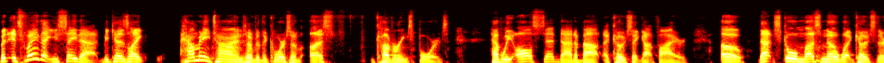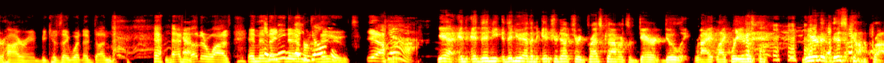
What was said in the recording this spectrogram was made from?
but it's funny that you say that because like how many times over the course of us covering sports have we all said that about a coach that got fired? Oh, that school must know what coach they're hiring because they wouldn't have done that yeah. otherwise, and then and they then never they don't. knew. Yeah, yeah. Yeah, and, and then you then you have an introductory press conference of Derek Dooley, right? Like where you just like, where did this come from?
